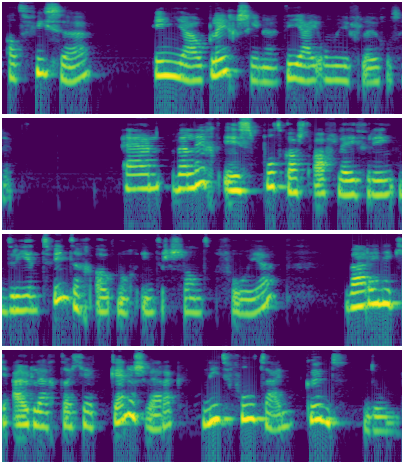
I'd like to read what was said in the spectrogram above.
adviezen in jouw pleeggezinnen die jij onder je vleugels hebt. En wellicht is podcast aflevering 23 ook nog interessant voor je, waarin ik je uitleg dat je kenniswerk niet fulltime kunt doen.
